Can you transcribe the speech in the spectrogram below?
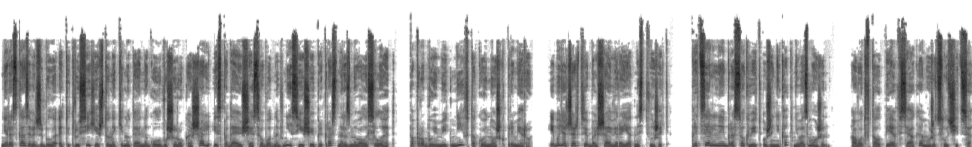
Не рассказывать же было этой трусихе, что накинутая на голову широкая шаль и спадающая свободно вниз еще и прекрасно размывала силуэт. Попробуй, метни в такой нож, к примеру, и будет жертве большая вероятность выжить. Прицельный бросок ведь уже никак невозможен, а вот в толпе всякое может случиться.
